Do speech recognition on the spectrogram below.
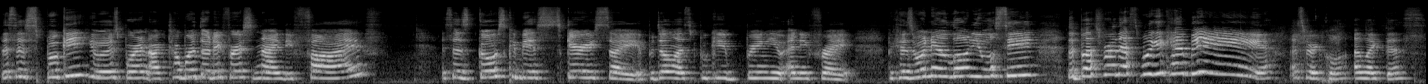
This is Spooky. He was born October 31st, 95. It says, Ghosts can be a scary sight, but don't let Spooky bring you any fright. Because when you're alone, you will see the best friend that Spooky can be! That's very cool. I like this.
